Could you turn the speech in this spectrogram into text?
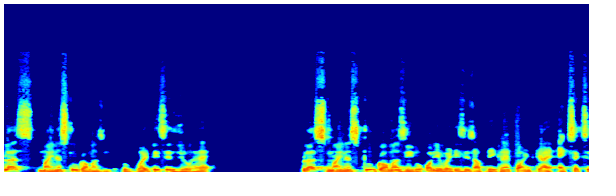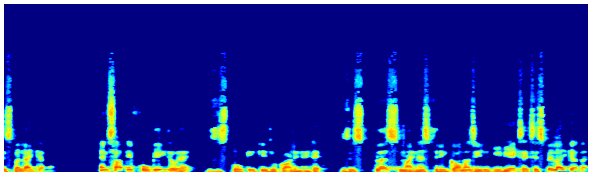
Plus minus two comma zero तो वर्टिसेस जो है plus minus two comma zero. और ये वर्टिसेस आप देख रहे हैं पॉइंट क्या है? एक्स एक्सिस पर लाई कर रहा है। एंड साथ ही फोके जो है, जिस फोके की जो कोऑर्डिनेट है this plus minus three comma zero, ये भी एक्स एक्सिस पे लाई कर रहा है।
